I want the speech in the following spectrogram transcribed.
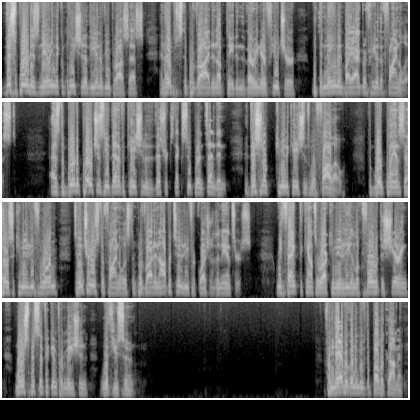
This board is nearing the completion of the interview process and hopes to provide an update in the very near future with the name and biography of the finalist. As the board approaches the identification of the district's next superintendent, additional communications will follow. The board plans to host a community forum to introduce the finalists and provide an opportunity for questions and answers. We thank the Council Rock community and look forward to sharing more specific information with you soon. From there, we're going to move to public comment.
